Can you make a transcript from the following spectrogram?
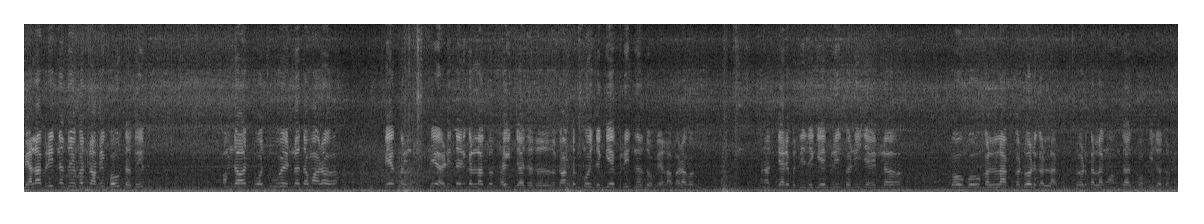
પહેલાં બ્રિજ નહોતો એક ટ્રાફિક બહુ જ હતું અમદાવાદ પહોંચવું હોય એટલે તમારે બે બે અઢી ત્રણ કલાક તો થઈ જ જતો હતો કારણ કે કોઈ જગ્યાએ બ્રિજ નહોતો પહેલાં, બરાબર? અને અત્યારે બધી જગ્યાએ બ્રિજ બની જાય એટલે બહુ બહુ કલાક દોઢ કલાક, દોઢ કલાકમાં અમદાવાદ પહોંચી જતો મેં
